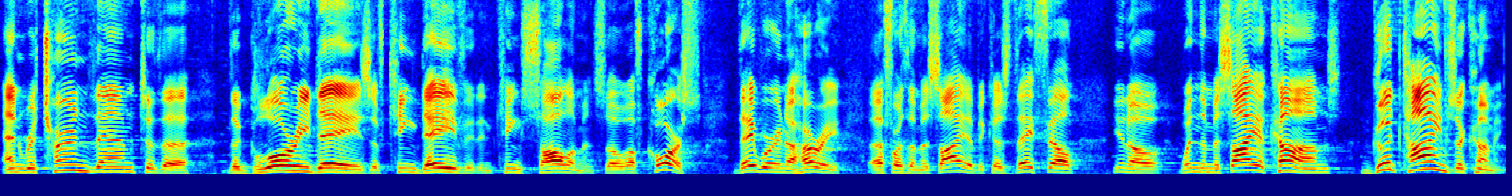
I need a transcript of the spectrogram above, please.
and return them to the, the glory days of King David and King Solomon. So of course, they were in a hurry uh, for the Messiah because they felt you know, when the Messiah comes, good times are coming.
